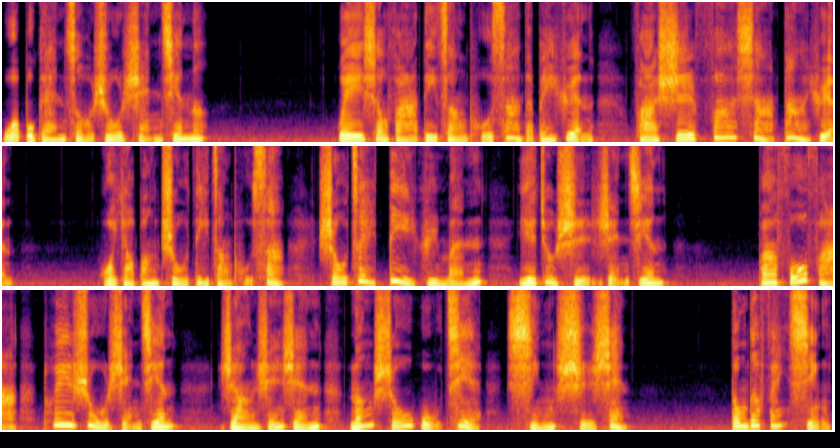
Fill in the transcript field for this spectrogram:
我不敢走入人间呢？为效法地藏菩萨的悲愿，法师发下大愿：我要帮助地藏菩萨守在地狱门，也就是人间，把佛法推入人间。让人人能守五戒、行十善，懂得反省，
